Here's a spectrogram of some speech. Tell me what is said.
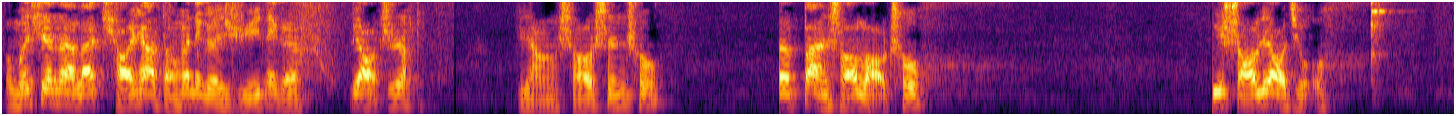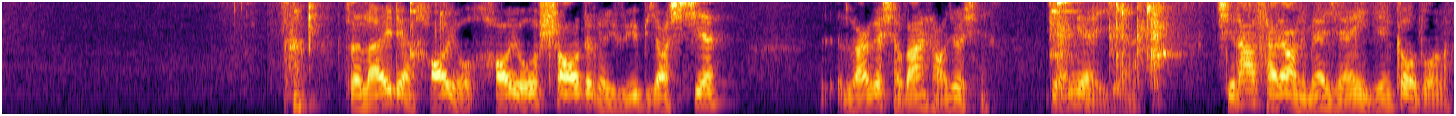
我们现在来调一下，等会那个鱼那个料汁。两勺生抽，呃，半勺老抽，一勺料酒，再来一点蚝油，蚝油烧这个鱼比较鲜，来个小半勺就行，点点盐，其他材料里面盐已经够多了，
